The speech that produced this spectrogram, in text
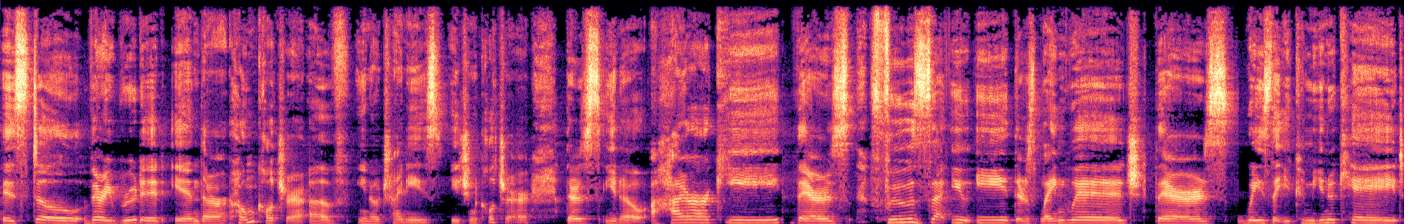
is still very rooted in their home culture of, you know, Chinese Asian culture. There's, you know, a hierarchy. There's foods that you eat. There's language. There's ways that you communicate.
